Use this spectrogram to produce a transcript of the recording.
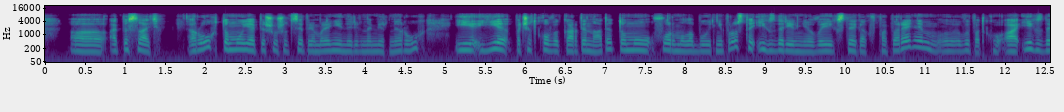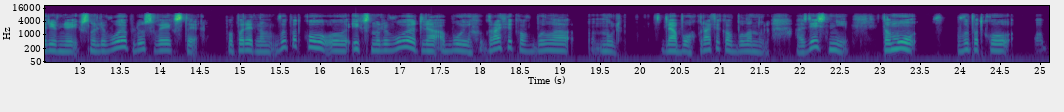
описати рух, тому я пишу, що це прямолінійний рівномірний рух, і є початкові координати, тому формула буде не просто х дорівнює vxt, як в попередньому е, випадку, а х дорівнює x0 плюс vxt. В попередньому випадку x0 е, для обоїх графіків було 0 Для обох графіків було 0. А здесь ні. Тому в випадку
